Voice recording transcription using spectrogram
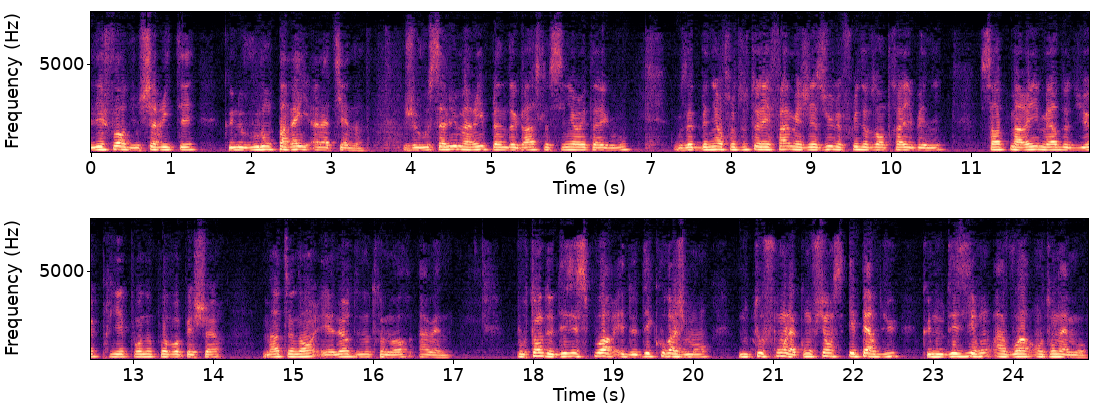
l'effort d'une charité que nous voulons pareille à la tienne. Je vous salue Marie, pleine de grâce, le Seigneur est avec vous. Vous êtes bénie entre toutes les femmes, et Jésus, le fruit de vos entrailles, est béni. Sainte Marie, Mère de Dieu, priez pour nous pauvres pécheurs, maintenant et à l'heure de notre mort. Amen. Pour tant de désespoir et de découragement, nous t'offrons la confiance éperdue que nous désirons avoir en ton amour.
